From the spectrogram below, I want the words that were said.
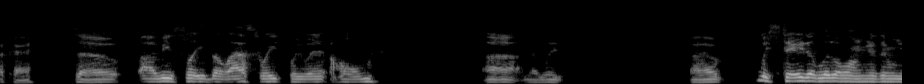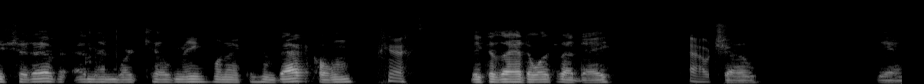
Okay. So obviously the last week we went home. Uh I went uh we stayed a little longer than we should have and then work killed me when I came back home because I had to work that day. Ouch. So yeah.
